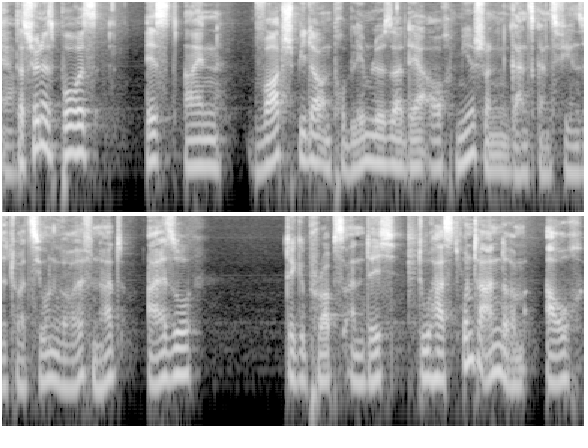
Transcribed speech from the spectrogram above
Ja. Das Schöne ist, Boris ist ein Wortspieler und Problemlöser, der auch mir schon in ganz, ganz vielen Situationen geholfen hat. Also dicke Props an dich. Du hast unter anderem auch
